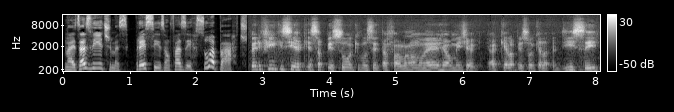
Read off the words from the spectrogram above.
mas as vítimas precisam fazer sua parte. Verifique se essa pessoa que você está falando é realmente aquela pessoa que ela diz ser,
